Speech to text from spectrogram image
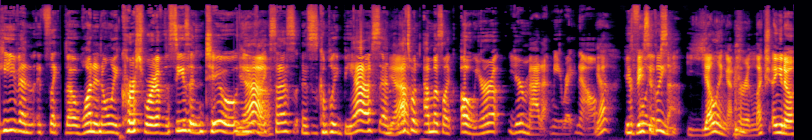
He even it's like the one and only curse word of the season too. Yeah. He like says this is complete BS, and Yeah. that's when Emma's like, "Oh, you're you're mad at me right now." Yeah. You're He's basically upset. yelling at her in lecture. You know,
